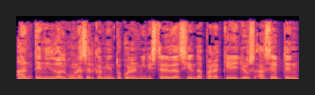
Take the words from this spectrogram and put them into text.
¿Han tenido algún acercamiento con el Ministerio de Hacienda para que ellos acepten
